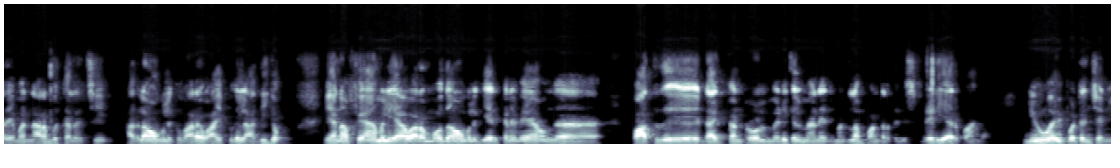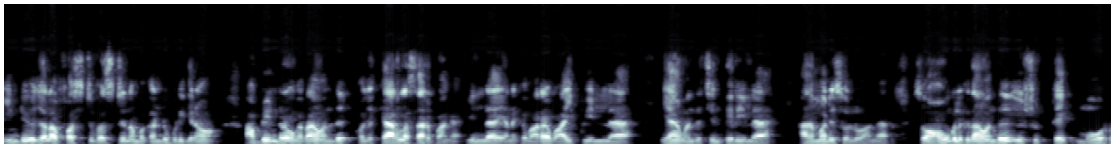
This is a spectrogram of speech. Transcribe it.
அதே மாதிரி நரம்பு தளர்ச்சி அதெல்லாம் அவங்களுக்கு வர வாய்ப்புகள் அதிகம். ஏன்னா ஃபேமிலியாக வரும்போது அவங்களுக்கு ஏற்கனவே அவங்க பார்த்தது டயட் கண்ட்ரோல் மெடிக்கல் மேனேஜ்மெண்ட்லாம் பண்ணுறதுக்கு ரெடியாக இருப்பாங்க. நியூ ஹைப்பர் டென்ஷன் இண்டிவிஜுவலாக ஃபஸ்ட்டு ஃபஸ்ட்டு நம்ம கண்டுபிடிக்கிறோம் அப்படின்றவங்க தான் வந்து கொஞ்சம் கேர்லெஸ்ஸாக இருப்பாங்க. இல்லை எனக்கு வர வாய்ப்பு இல்லை ஏன் வந்துச்சுன்னு தெரியல அது மாதிரி சொல்லுவாங்க. ஸோ அவங்களுக்கு தான் வந்து you should take more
